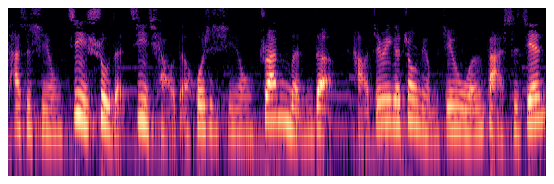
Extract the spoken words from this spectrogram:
它是形容技术的、技巧的，或是形容专门的。好，这边一个重点，我们进入文法时间。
